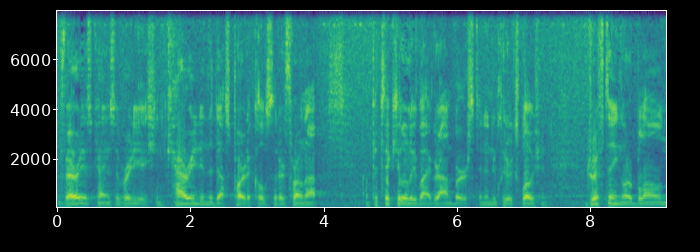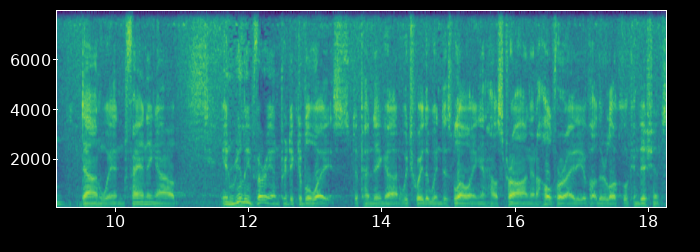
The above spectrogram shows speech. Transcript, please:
Various kinds of radiation carried in the dust particles that are thrown up, particularly by a ground burst in a nuclear explosion, drifting or blown downwind, fanning out in really very unpredictable ways, depending on which way the wind is blowing and how strong, and a whole variety of other local conditions.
